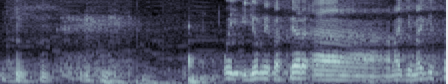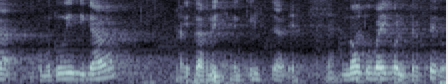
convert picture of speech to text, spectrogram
Oye, y yo me pasé a, a Maki Maki, está, como tú indicabas, está frío. No, tú vas con el tercero.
